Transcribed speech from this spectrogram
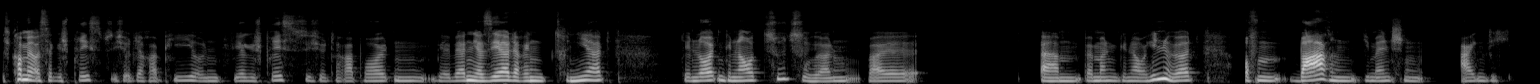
ich komme ja aus der Gesprächspsychotherapie und wir Gesprächspsychotherapeuten, wir werden ja sehr darin trainiert, den Leuten genau zuzuhören, weil ähm, wenn man genau hinhört, offenbaren die Menschen eigentlich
